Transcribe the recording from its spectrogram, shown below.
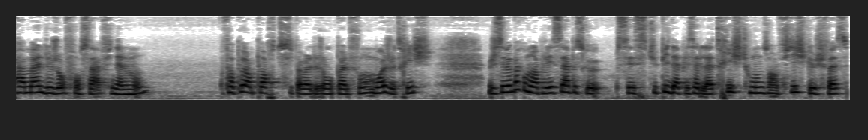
pas mal de gens font ça finalement. Enfin, peu importe si pas mal de gens ou pas le font, moi je triche. Je sais même pas comment appeler ça parce que c'est stupide d'appeler ça de la triche. Tout le monde s'en fiche que je fasse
